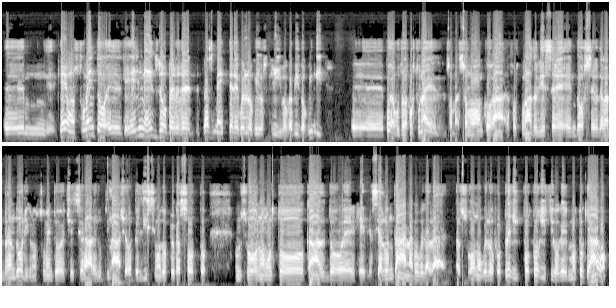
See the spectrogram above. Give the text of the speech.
ehm, che è uno strumento eh, che è il mezzo per trasmettere quello che io scrivo, capito? Quindi eh, poi ho avuto la fortuna, e, insomma, sono ancora fortunato di essere endorser della Brandoni, che è uno strumento eccezionale, tutti nacero, bellissimo doppio cassotto, un suono molto caldo e che si allontana proprio dalla, dal suono quello folcloristico che è molto chiaro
